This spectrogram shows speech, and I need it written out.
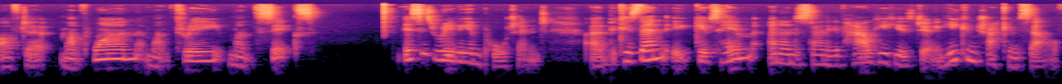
after month one, month three, month six. This is really important uh, because then it gives him an understanding of how he is doing. He can track himself.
